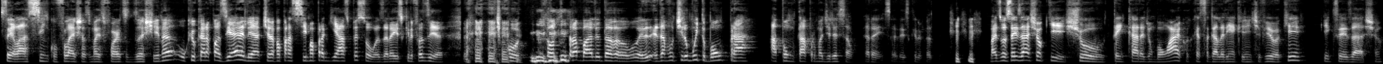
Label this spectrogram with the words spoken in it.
sei lá, cinco flechas mais fortes da China, o que o cara fazia era ele atirava pra cima pra guiar as pessoas. Era isso que ele fazia. tipo, todo o trabalho dava. Ele ele dava um tiro muito bom pra apontar pra uma direção. Era isso, era isso que ele fazia. mas vocês acham que Shu tem cara de um bom arco, com essa galerinha que a gente viu aqui? O que, que vocês acham?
